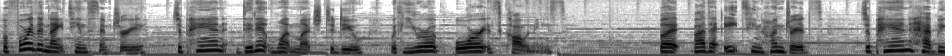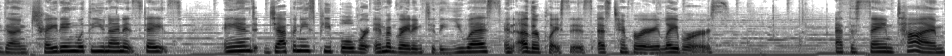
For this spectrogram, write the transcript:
Before the 19th century, Japan didn't want much to do with Europe or its colonies. But by the 1800s, Japan had begun trading with the United States, and Japanese people were immigrating to the US and other places as temporary laborers. At the same time,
